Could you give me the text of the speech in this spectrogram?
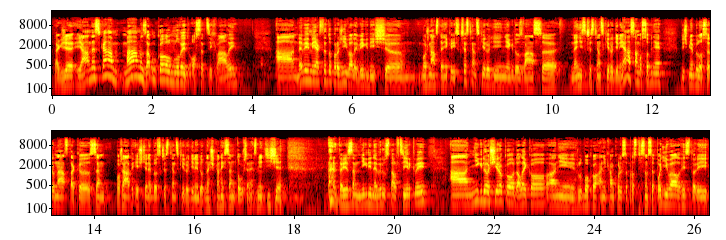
Takže já dneska mám za úkol mluvit o srdci chvály, a nevím, jak jste to prožívali vy, když eh, možná jste některý z křesťanské rodiny, někdo z vás eh, není z křesťanské rodiny. Já sám osobně, když mě bylo 17, tak eh, jsem pořád ještě nebyl z křesťanské rodiny, do dneška nejsem, to už se nezmětíše. Takže jsem nikdy nevyrůstal v církvi a nikdo široko, daleko, ani hluboko, ani kamkoliv se prostě jsem se podíval v historii,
